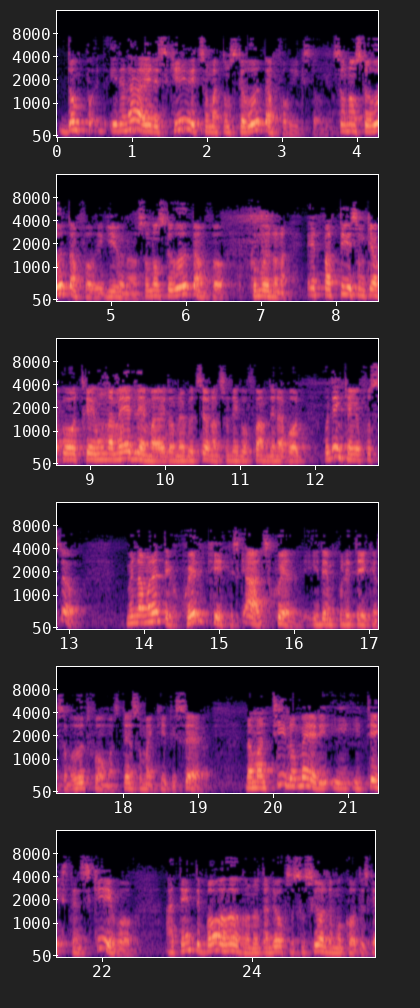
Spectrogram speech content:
De, I den här är det skrivet som att de står utanför riksdagen, som de står utanför regionerna, som de står utanför kommunerna. Ett parti som kanske har 300 medlemmar eller något sådant som lägger fram denna val. Och den kan jag förstå. Men när man inte är självkritisk alls själv i den politiken som utformas, den som man kritiserar. När man till och med i, i, i texten skriver att det inte bara är högern utan det är också socialdemokratiska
